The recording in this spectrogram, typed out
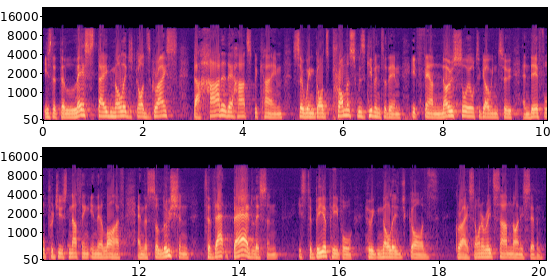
is that the less they acknowledged God's grace, the harder their hearts became. So when God's promise was given to them, it found no soil to go into and therefore produced nothing in their life. And the solution to that bad lesson is to be a people who acknowledge God's grace. I want to read Psalm 97.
